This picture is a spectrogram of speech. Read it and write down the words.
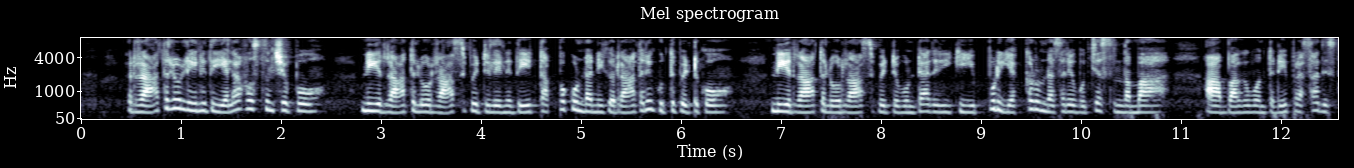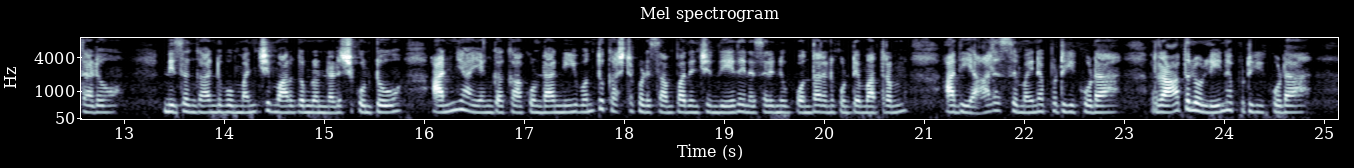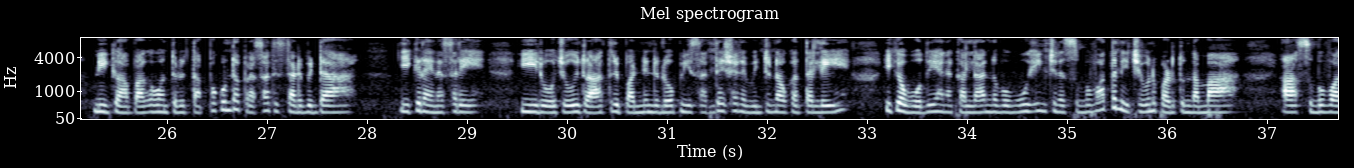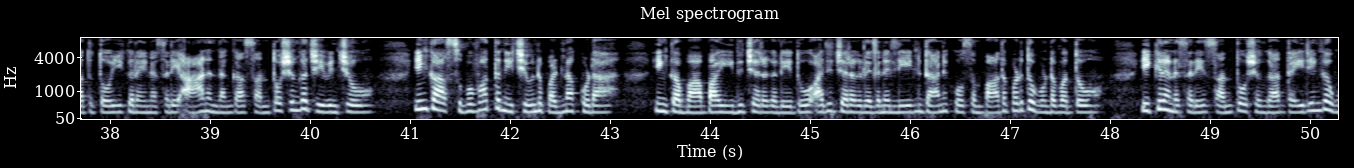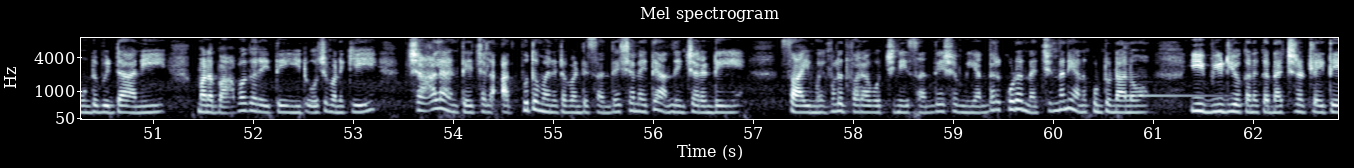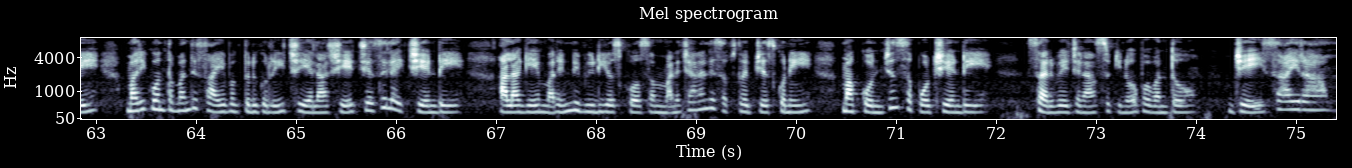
రాతలో లేనిది ఎలా వస్తుంది చెప్పు. నీ రాతలో రాసిపెట్టి లేనిది తప్పకుండా నీకు రాతని గుర్తుపెట్టుకో. నీ రాతలో రాసిపెట్టి ఉంటే అది నీకు ఇప్పుడు ఎక్కడున్నా సరే వచ్చేస్తుందమ్మా. ఆ భగవంతుడి ప్రసాదిస్తాడు. నిజంగా నువ్వు మంచి మార్గంలో నడుచుకుంటూ అన్యాయంగా కాకుండా నీ వంతు కష్టపడి సంపాదించింది ఏదైనా సరే నువ్వు పొందాలనుకుంటే మాత్రం అది ఆలస్యమైనప్పటికీ కూడా రాతలో లేనప్పటికీ కూడా నీకు ఆ భగవంతుడు తప్పకుండా ప్రసాదిస్తాడు బిడ్డ. ఇకనైనా సరే ఈరోజు రాత్రి పన్నెండులోపు ఈ సందేశాన్ని వింటున్నావు కదా తల్లి. ఇక ఉదయాన కల్లా నువ్వు ఊహించిన శుభవార్త నీ చెవును పడుతుందమ్మా. ఆ శుభవార్తతో ఇకనైనా సరే ఆనందంగా సంతోషంగా జీవించు. ఇంకా ఆ శుభవార్త నీ చెవును పడినా కూడా ఇంకా బాబా ఇది జరగలేదు అది జరగలేదని లేని దానికోసం బాధపడుతూ ఉండవద్దు. ఇకనైనా సరే సంతోషంగా ధైర్యంగా ఉండు బిడ్డ అని మన బాబాగారు అయితే ఈరోజు మనకి చాలా అంటే చాలా అద్భుతమైనటువంటి సందేశాన్ని అయితే అందించారండి. సాయి మహిమల ద్వారా వచ్చిన ఈ సందేశం మీ అందరికి కూడా నచ్చిందని అనుకుంటున్నాను. ఈ వీడియో కనుక నచ్చినట్లయితే మరికొంతమంది సాయి భక్తులకు రీచ్ అయ్యేలా షేర్ చేసి లైక్ చేయండి. అలాగే మరిన్ని వీడియోస్ కోసం మన ఛానల్ని సబ్స్క్రైబ్ చేసుకొని మాకు కొంచెం సపోర్ట్ చేయండి. సర్వేజనా సుఖినోపవంతో జై సాయిరామ్.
